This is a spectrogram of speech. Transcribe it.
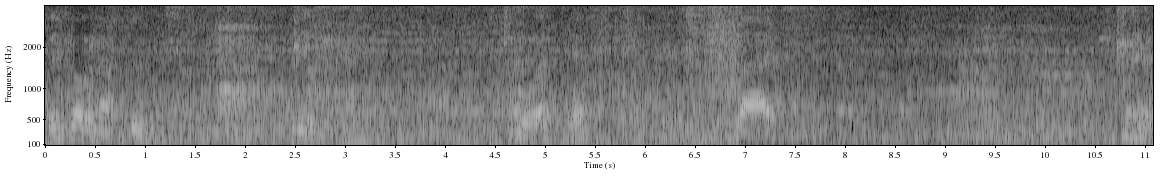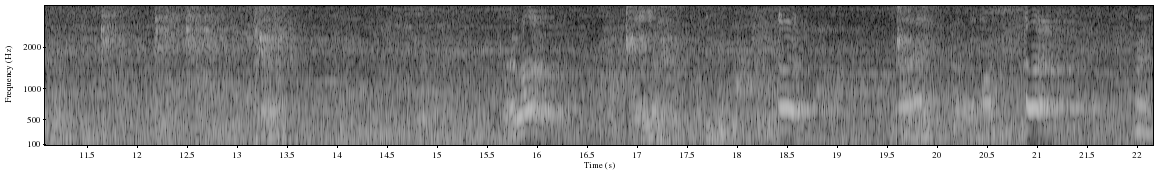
Very slower now. Two. Three. Four. Yeah. Five. Six. Seven. Eight. Nine. Come. Nine.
